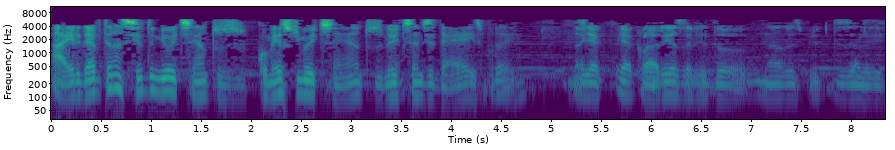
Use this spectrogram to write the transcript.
Ah, ele deve ter nascido em 1800, começo de 1800, 1810, por aí. não, e, a, e a clareza ali do, né, do Espírito dizendo ali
